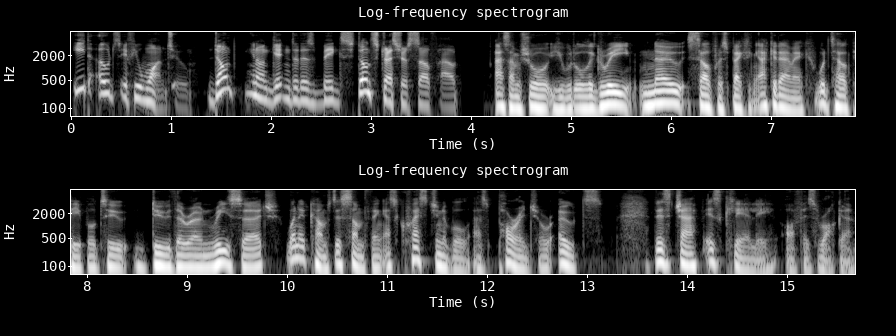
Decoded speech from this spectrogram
eat oats if you want to. Don't, you know, get into this big, don't stress yourself out. As I'm sure you would all agree, no self respecting academic would tell people to do their own research when it comes to something as questionable as porridge or oats. This chap is clearly off his rocker.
